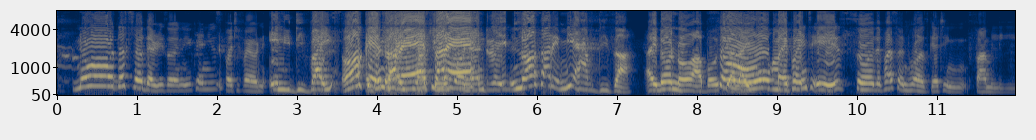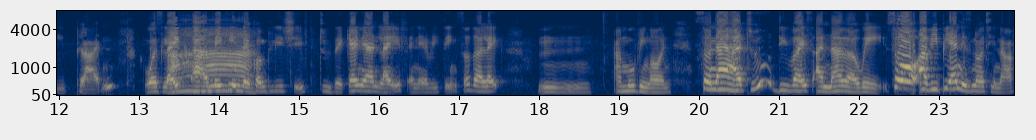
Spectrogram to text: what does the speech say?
no, that's not the reason. You can use Spotify on any device. Okay, I don't know how sorry, it's working with sorry. on Android. No, sorry, me, I have Deezer. I don't know about your life. So my point is, so the person who was getting family plan was like uh, making the Ah. complete shift to the Kenyan life and everything. So they're like, mm, I'm moving on. So now I had to devise another way. So a VPN is not enough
